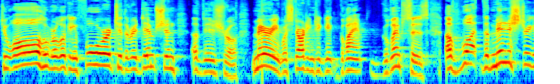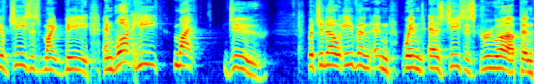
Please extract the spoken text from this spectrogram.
to all who were looking forward to the redemption of Israel. Mary was starting to get glimpses of what the ministry of Jesus might be and what he might do. But you know, even in, when as Jesus grew up, and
